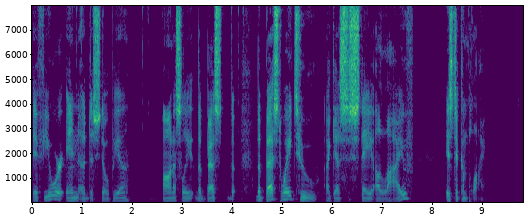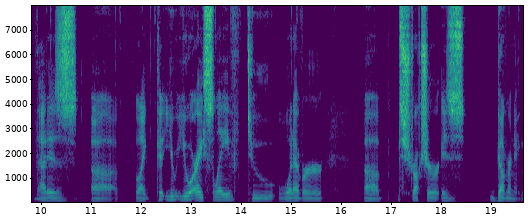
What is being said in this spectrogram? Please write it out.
if you were in a dystopia, honestly, the best the, the best way to I guess stay alive is to comply. That is uh like you you are a slave to whatever uh structure is governing,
